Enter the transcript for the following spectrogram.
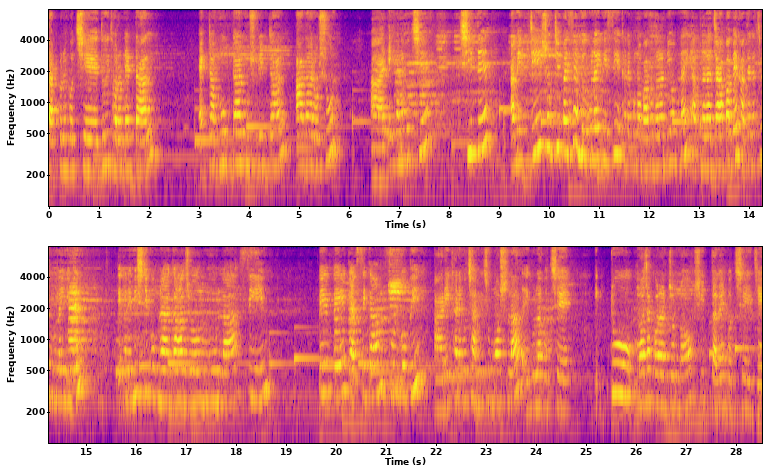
তারপরে হচ্ছে দুই ধরনের ডাল, একটা মুগ ডাল, মুসুরির ডাল, আদা, রসুন, আর এখানে হচ্ছে শীতের আমি যেই সবজি পাইছি আমি ওগুলাই নিছি, এখানে কোনো বাধা ধরার নিয়ম নাই। আপনারা যা পাবেন হাতের কাছে ওগুলাই নেবেন। এখানে মিষ্টি কুমড়া, গাজর, মূলা, সিম, পেঁপে, ক্যাপসিকাম, ফুলকপি, আর এখানে হচ্ছে আমি কিছু মশলা, এগুলা হচ্ছে একটু মজা করার জন্য শীতকালের হচ্ছে যে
